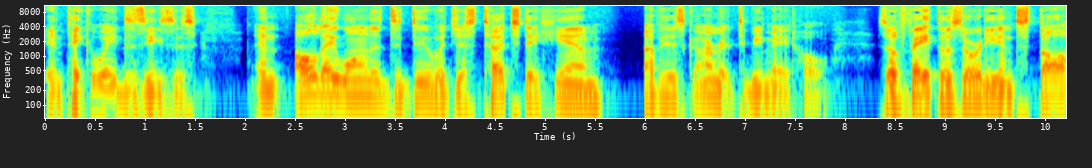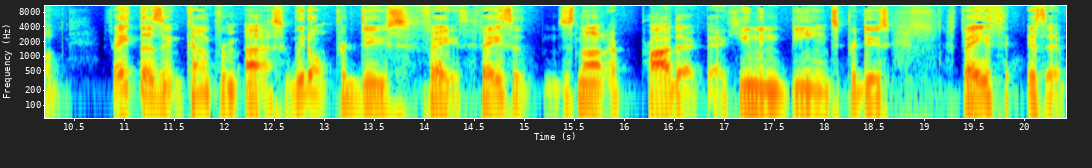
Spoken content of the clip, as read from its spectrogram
and take away diseases. And all they wanted to do was just touch the hem of his garment to be made whole. So faith was already installed. Faith doesn't come from us. We don't produce faith. Faith is not a product that human beings produce. Faith is an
